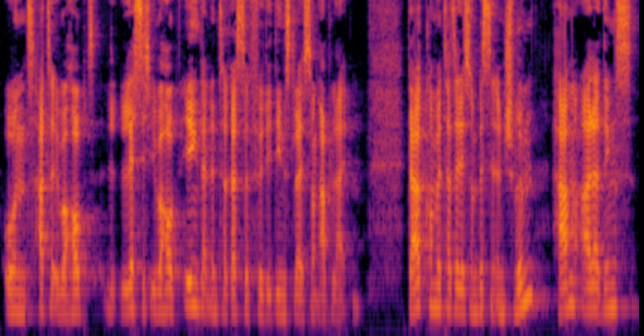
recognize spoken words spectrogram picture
und hat er überhaupt, lässt sich überhaupt irgendein Interesse für die Dienstleistung ableiten. Da kommen wir tatsächlich so ein bisschen ins Schwimmen, haben allerdings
